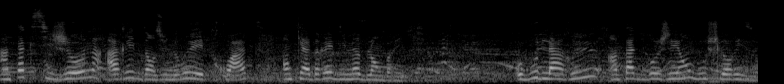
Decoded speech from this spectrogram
Un taxi jaune arrive dans une rue étroite, encadrée d'immeubles en briques. Au bout de la rue, un paquebot géant bouche l'horizon.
